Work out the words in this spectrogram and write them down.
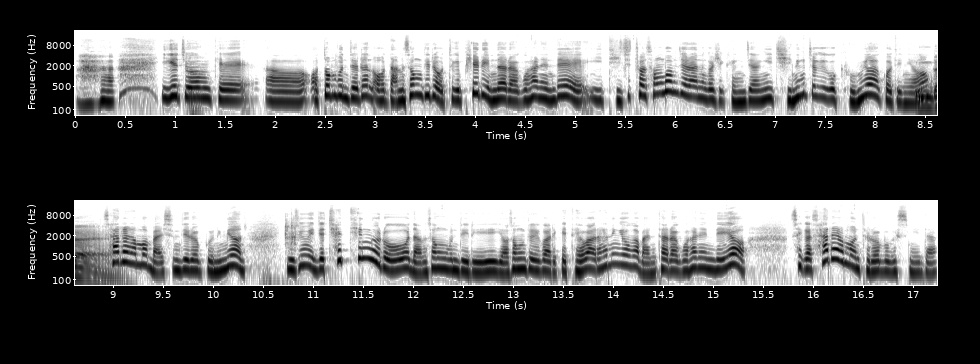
이게 좀 이렇게 어, 어떤 분들은 어, 남성들이 어떻게 피해를 입나라고 하는데 이 디지털 성범죄라는 것이 굉장히 지능적이고 교묘하거든요. 네. 사례를 한번 말씀드려 보면 요즘에 이제 채팅으로 남성분들이 여성들과 이렇게 대화를 하는 경우가 많다라고 하는데요. 제가 사례 한번 들어보겠습니다.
